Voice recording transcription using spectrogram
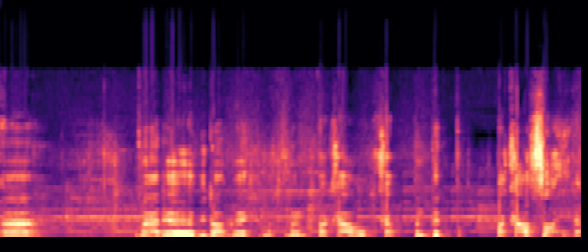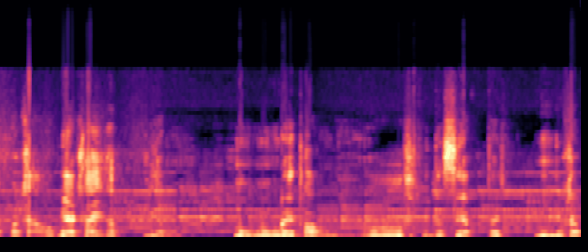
เออ มาเด้อพี่น้องเลยเมืองปลาขาวครับ มันเป็นปลาขาวสอยครับปลาขาวแม่ไข่ครับเหลี่ยมมงมงได้ทองโอ้เป็นตัวเสียบแต่มีอยู่ครับ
